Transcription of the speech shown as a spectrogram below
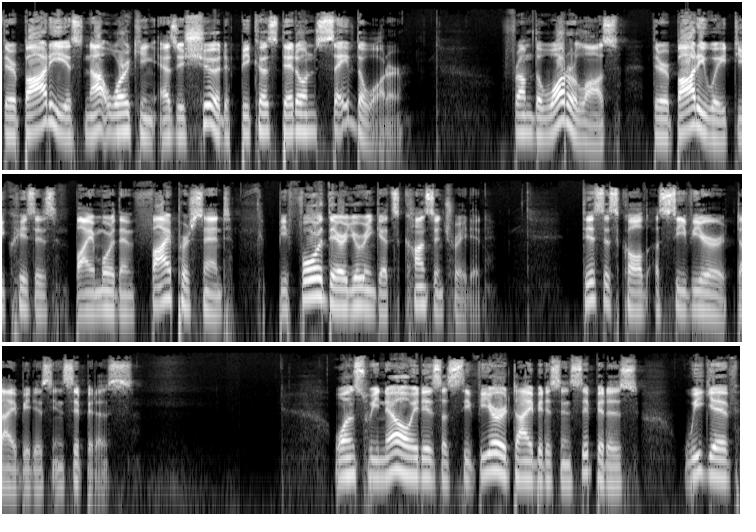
their body is not working as it should because they don't save the water. From the water loss, their body weight decreases by more than 5% before their urine gets concentrated. This is called a severe diabetes insipidus. Once we know it is a severe diabetes insipidus, we give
